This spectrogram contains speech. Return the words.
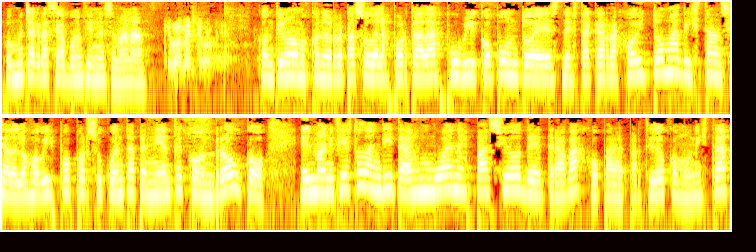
Pues muchas gracias, buen fin de semana. Igualmente, buen día. Continuamos con el repaso de las portadas. Público.es destaca Rajoy toma distancia de los obispos por su cuenta pendiente con Rouco. El manifiesto de Anguita es un buen espacio de trabajo para el Partido Comunista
